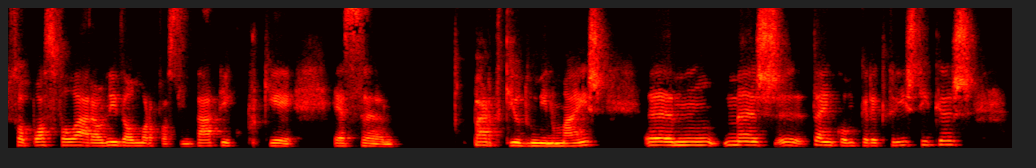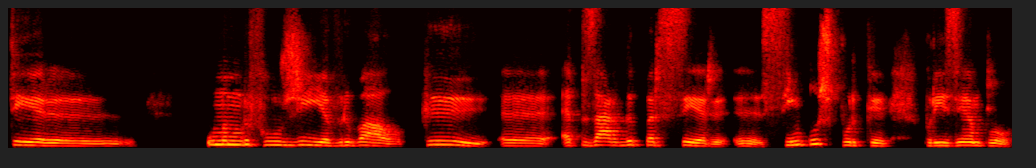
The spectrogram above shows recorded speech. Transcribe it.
Só posso falar ao nível morfossintático, porque é essa parte que eu domino mais, hum, mas eh, tem como características ter eh, uma morfologia verbal que, uh, apesar de parecer uh, simples, porque, por exemplo,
